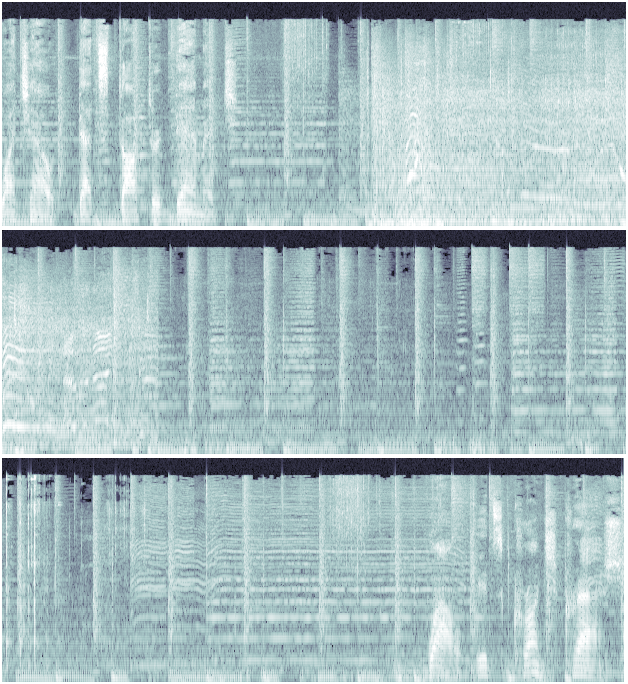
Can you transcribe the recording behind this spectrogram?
Watch out, that's Dr. Damage. Wow, it's Crunch Crash.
